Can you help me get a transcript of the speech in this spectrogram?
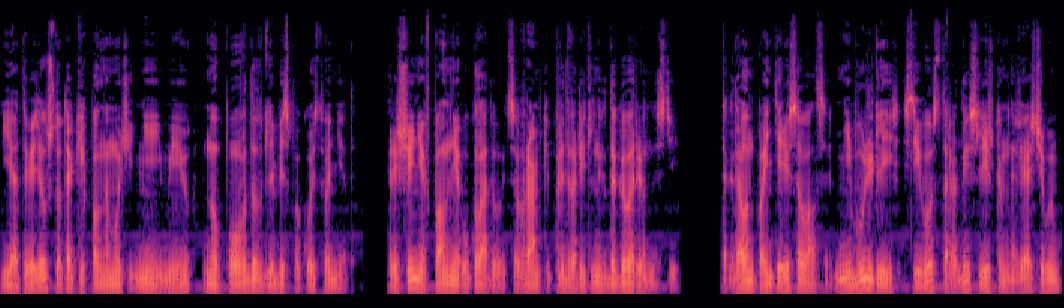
Я ответил, что таких полномочий не имею, но поводов для беспокойства нет. Решения вполне укладываются в рамки предварительных договоренностей. Тогда он поинтересовался, не будет ли с его стороны слишком навязчивым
